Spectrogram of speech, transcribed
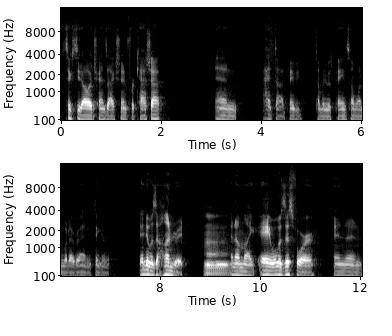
sixty dollar transaction for Cash App, and I thought maybe somebody was paying someone, whatever. I didn't think of it. Then it was a hundred, uh, and I'm like, "Hey, what was this for?" And then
